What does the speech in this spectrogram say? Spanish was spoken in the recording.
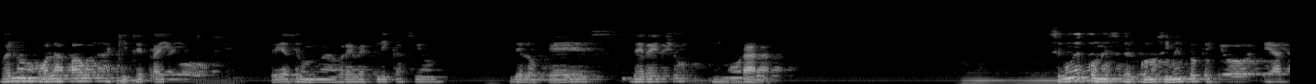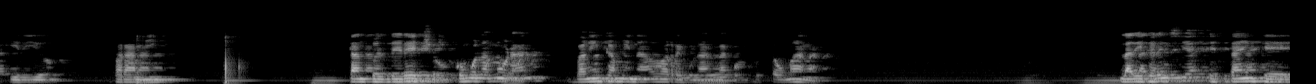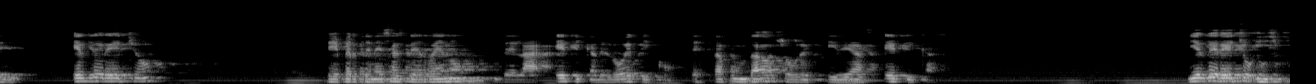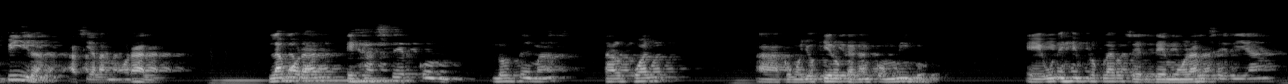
Bueno, hola Paula, aquí te traigo, te voy a hacer una breve explicación de lo que es derecho y moral. Según el conocimiento que yo he adquirido para mí, tanto el derecho como la moral van encaminados a regular la conducta humana. La diferencia está en que el derecho pertenece al terreno de la ética, de lo ético. Está fundado sobre ideas éticas. Y el derecho inspira hacia la moral. La moral es hacer con los demás tal cual ah, como yo quiero que hagan conmigo. Eh, un ejemplo claro de moral sería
